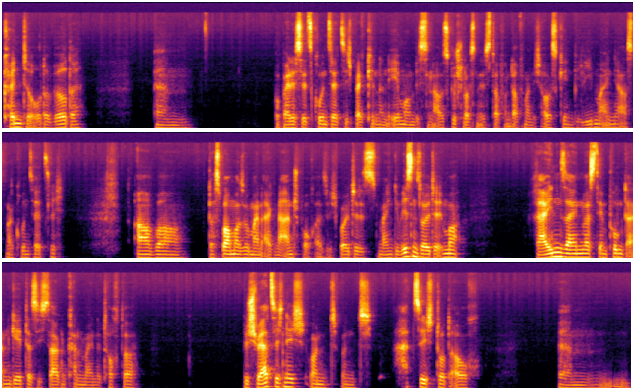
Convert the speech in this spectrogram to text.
könnte oder würde. Ähm, wobei das jetzt grundsätzlich bei Kindern eh immer ein bisschen ausgeschlossen ist. Davon darf man nicht ausgehen. Die lieben einen ja erstmal grundsätzlich. Aber das war mal so mein eigener Anspruch. Also ich wollte, das, mein Gewissen sollte immer rein sein, was den Punkt angeht, dass ich sagen kann, meine Tochter beschwert sich nicht und, und hat sich dort auch, ähm,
